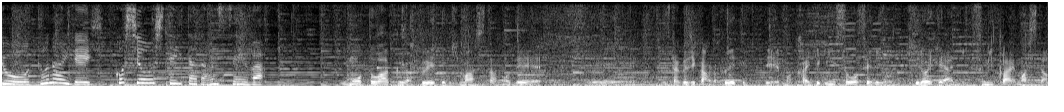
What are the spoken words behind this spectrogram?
今日都内で引っ越しをしていた男性は。リモートワークが増えてきましたので、えー、自宅時間が増えてきて、まあ、快適に過ごせるように広い部屋に住み替えました。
